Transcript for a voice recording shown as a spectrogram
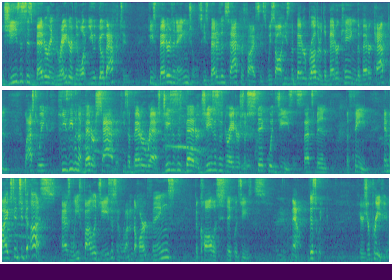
Jesus is better and greater than what you would go back to. He's better than angels. He's better than sacrifices. We saw he's the better brother, the better king, the better captain, Last week, he's even a better Sabbath. He's a better rest. Jesus is better. Jesus is greater, so stick with Jesus. That's been the theme. And by extension to us, as we follow Jesus and run into hard things, the call is stick with Jesus. Now, this week, here's your preview.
